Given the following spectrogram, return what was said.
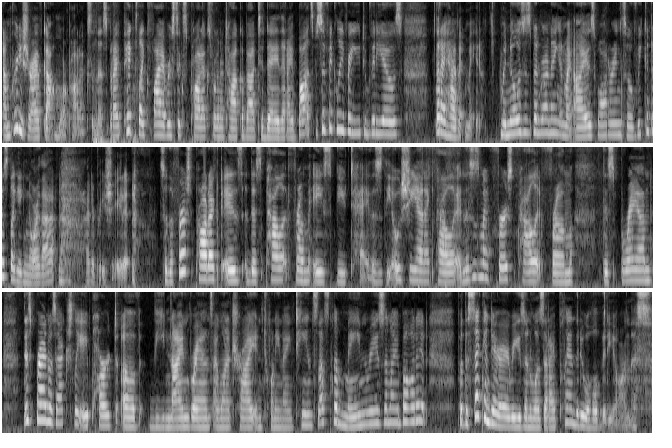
I'm pretty sure I've got more products in this, but I picked like five or six products we're going to talk about today that I bought specifically for YouTube videos that I haven't made. My nose has been running and my eye is watering, so if we could just like ignore that, I'd appreciate it. So the first product is this palette from Ace Beauté. This is the Oceanic palette, and this is my first palette from this brand. This brand was actually a part of the nine brands I want to try in 2019, so that's the main reason I bought it. But the secondary reason was that I planned to do a whole video on this.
